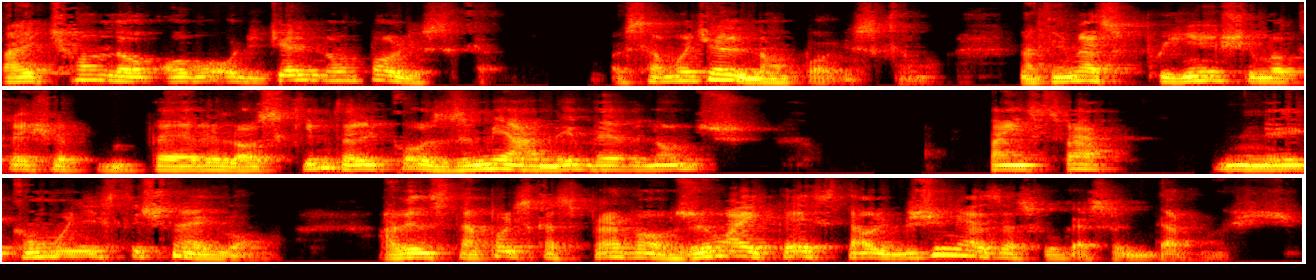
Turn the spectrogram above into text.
walczono o oddzielną Polskę, o samodzielną Polskę. Natomiast w późniejszym okresie PRL-owskim tylko zmiany wewnątrz państwa mm, komunistycznego. A więc ta polska sprawa ożyła i to jest ta olbrzymia zasługa Solidarności.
